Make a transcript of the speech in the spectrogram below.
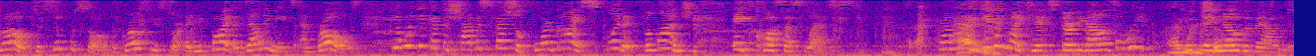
go to Supersol, the grocery store, and you buy the deli meats and rolls, you know, we could get the Shabbos special. Four guys split it for lunch. It costs us less. Now, had I given my kids thirty dollars a week, And would they said- know the value?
